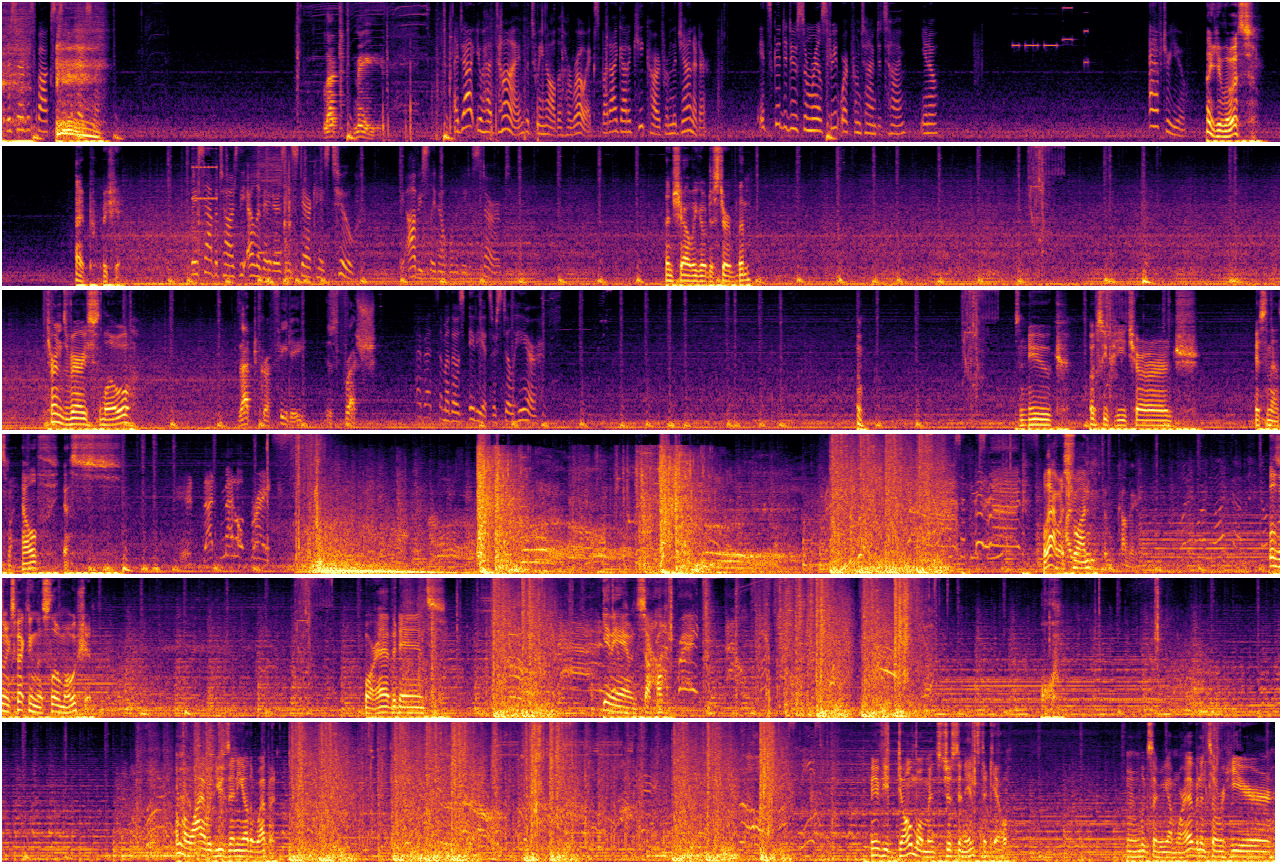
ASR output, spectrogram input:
The service box is in the basement. Let me. I doubt you had time between all the heroics, but I got a key card from the janitor. It's good to do some real street work from time to time, you know? after you. Thank you, Lewis. I appreciate it. They sabotage the elevators and staircase too. They obviously don't want to be disturbed. Then shall we go disturb them? Turns very slow. That graffiti is fresh. I bet some of those idiots are still here. Nuke, OCP charge. Guessing that's my health. Yes. It's that metal break! Well, that was fun. keep. Wasn't expecting the slow motion. More evidence. Get down, sucker. I don't know why I would use any other weapon. I mean, if you dome them, it's just an insta kill. Mm, looks like we got more evidence over here.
